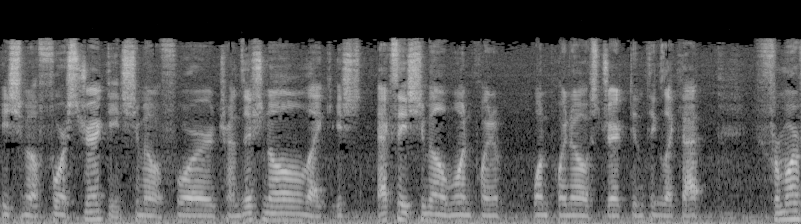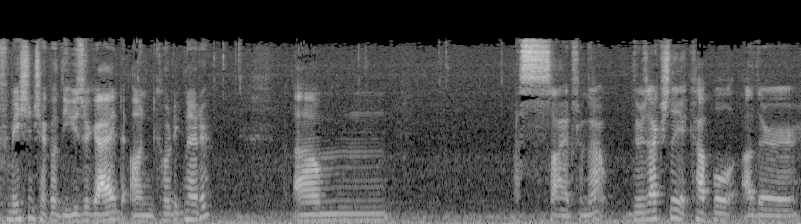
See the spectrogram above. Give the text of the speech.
HTML4 strict, HTML4 transitional, like XHTML 1.0 strict, and things like that. For more information, check out the user guide on CodeIgniter. Um, aside from that, there's actually a couple other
